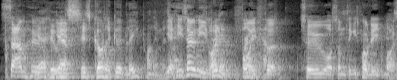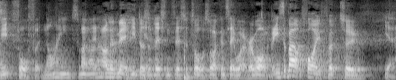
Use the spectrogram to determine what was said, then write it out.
Sam, who, Yeah, who yeah, is- has got a good leap on him. As yeah, well. he's only Brilliant, like brilliant five catch. foot two or something. He's probably well, he. He's four foot nine, something I, like that. I'll admit he doesn't Yeah. listen to this at all, so I can say whatever I want. But he's about five foot two. Yeah,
